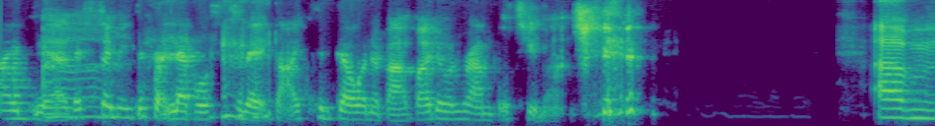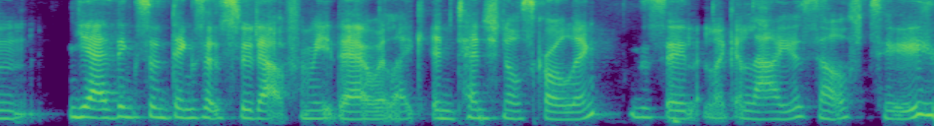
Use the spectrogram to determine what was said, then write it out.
idea. There's so many different levels to it that I could go on about, but I don't want to ramble too much. um yeah i think some things that stood out for me there were like intentional scrolling so like allow yourself to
